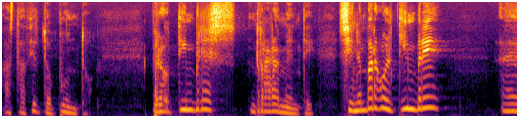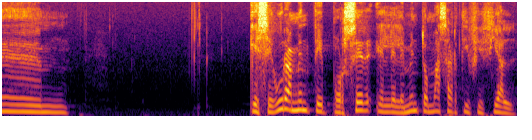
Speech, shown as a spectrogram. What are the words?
hasta cierto punto, pero timbres raramente. Sin embargo, el timbre, eh, que seguramente por ser el elemento más artificial,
